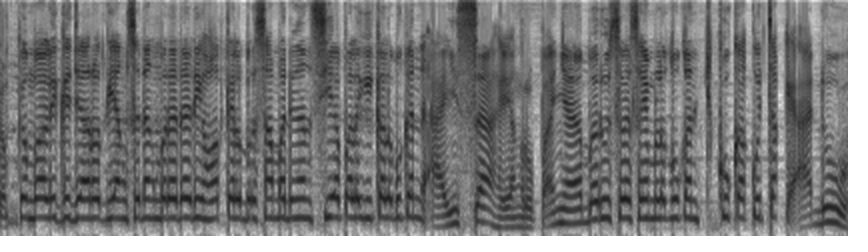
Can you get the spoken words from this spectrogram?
Kembali ke Jarot yang sedang berada di hotel bersama dengan siapa lagi kalau bukan Aisyah yang rupanya baru selesai melakukan kuka kucak ya aduh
